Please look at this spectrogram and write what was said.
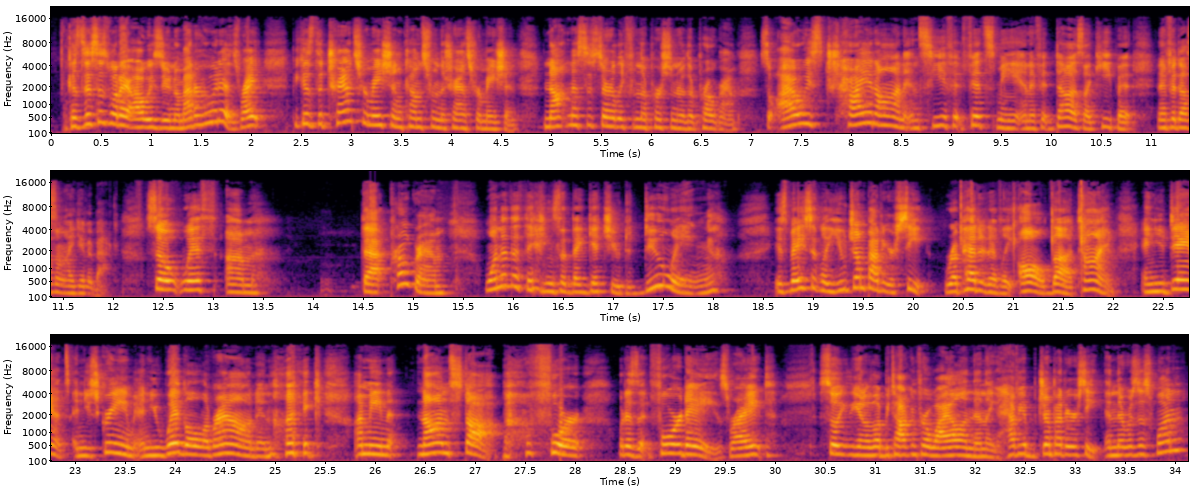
Because this is what I always do, no matter who it is, right? Because the transformation comes from the transformation, not necessarily from the person or the program. So I always try it on and see if it fits me. And if it does, I keep it. And if it doesn't, I give it back. So with um, that program, one of the things that they get you to doing is basically you jump out of your seat repetitively all the time and you dance and you scream and you wiggle around and like, I mean, nonstop for what is it, four days, right? So, you know, they'll be talking for a while and then they have you jump out of your seat. And there was this one,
